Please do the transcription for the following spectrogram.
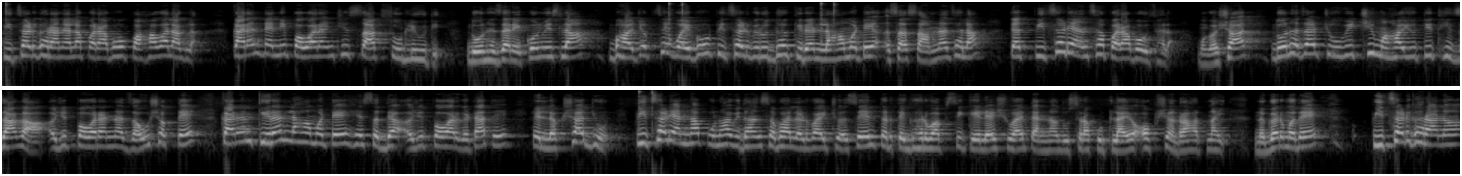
पिचड घराण्याला पराभव पाहावा लागला. कारण त्यांनी पवारांची साथ सोडली होती. दोन हजार एकोणवीसला भाजपचे वैभव पिचड विरुद्ध किरण लहामटे असा सामना झाला. त्यात पिचड यांचा पराभव झाला. मग अशात दोन हजार चोवीस ची महायुतीत ही जागा अजित पवारांना जाऊ शकते. कारण किरण लहामटे हे सध्या अजित पवार गटात आहे. हे लक्षात घेऊन पिचड यांना पुन्हा विधानसभा लढवायची असेल तर ते घरवापसी केल्याशिवाय त्यांना दुसरा कुठलाही ऑप्शन राहत नाही. नगरमध्ये पिचड घराणं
